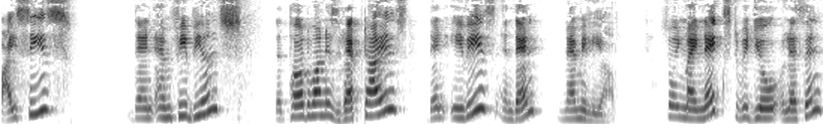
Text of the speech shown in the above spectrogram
Pisces, then amphibians, the third one is reptiles, then aves, and then mammalia. So, in my next video lesson,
